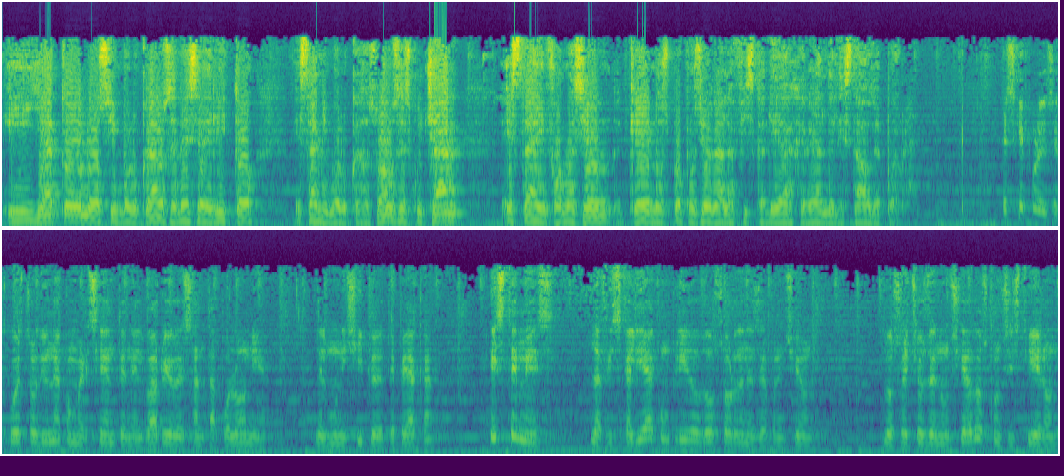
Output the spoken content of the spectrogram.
y ya todos los involucrados en ese delito están involucrados. Vamos a escuchar esta información que nos proporciona la Fiscalía General del Estado de Puebla. Es que por el secuestro de una comerciante en el barrio de Santa Polonia del municipio de Tepeaca, este mes la Fiscalía ha cumplido dos órdenes de aprehensión. Los hechos denunciados consistieron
